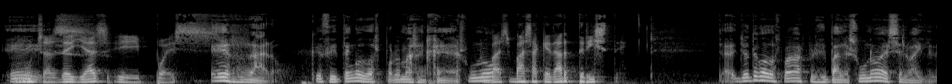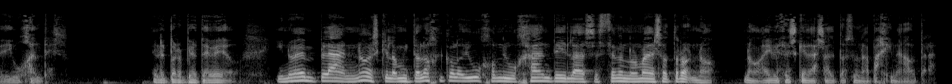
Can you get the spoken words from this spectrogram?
Es- muchas de ellas, y pues Es raro. Que si tengo dos problemas en general. Uno, vas, vas a quedar triste. yo tengo dos problemas principales. Uno es el baile de dibujantes. En el propio TVO. Y no en plan, no, es que lo mitológico lo dibuja un dibujante y las escenas normales otro. No, no, hay veces que da saltos de una página a otra.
